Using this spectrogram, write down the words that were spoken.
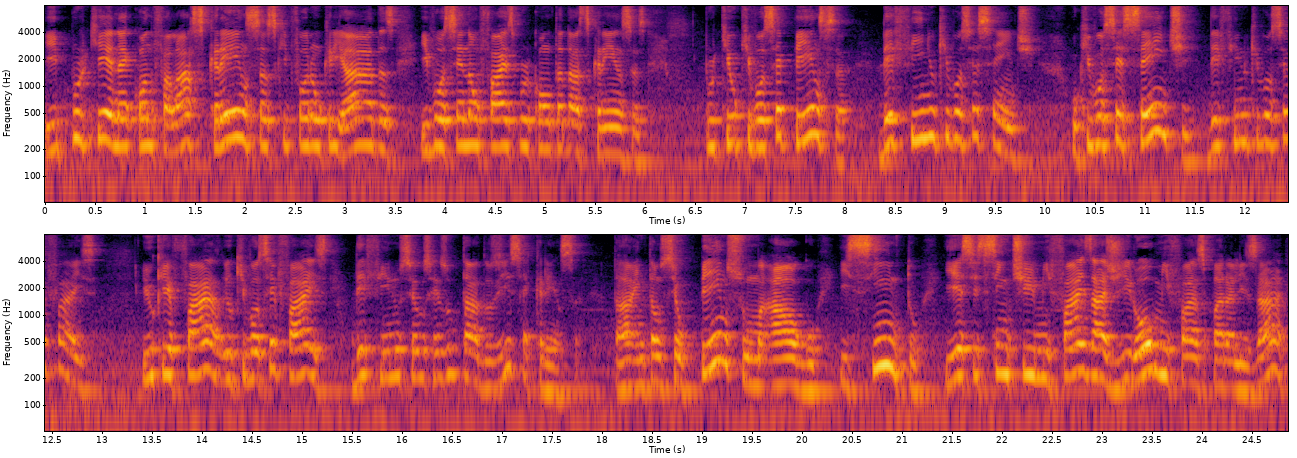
E por que, né, quando falar as crenças que foram criadas e você não faz por conta das crenças? Porque o que você pensa define o que você sente. O que você sente define o que você faz. E o que, faz, o que você faz define os seus resultados. Isso é crença. Tá? Então, se eu penso uma, algo e sinto, e esse sentir me faz agir ou me faz paralisar,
